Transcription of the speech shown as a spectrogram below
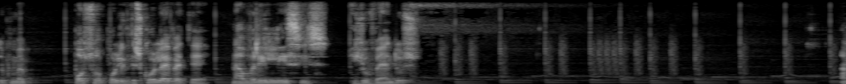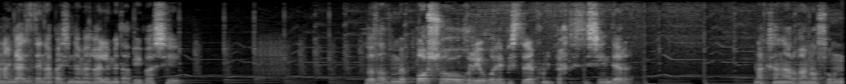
Βλέπουμε πόσο πολύ δυσκολεύεται να βρει λύσεις η Juventus. Αναγκάζεται να πέσει μια μεγάλη μεταβίβαση. Εδώ θα δούμε πόσο γρήγορα επιστρέφουν οι παίχτες της Ίντερ να ξαναοργανωθούν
